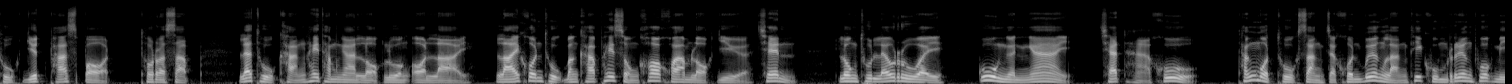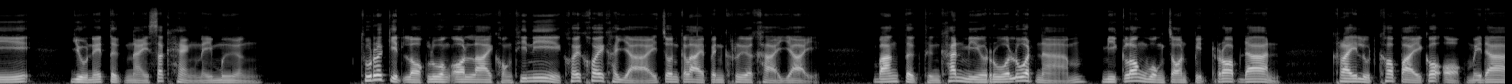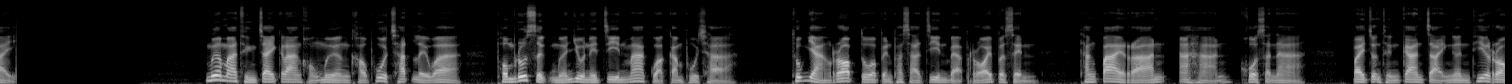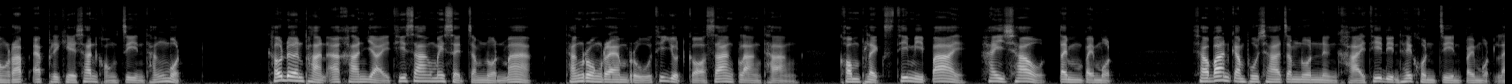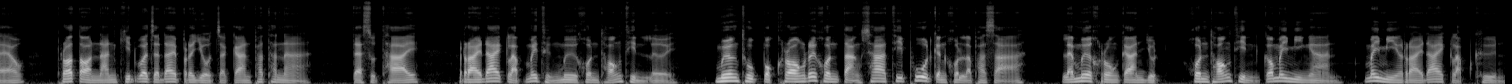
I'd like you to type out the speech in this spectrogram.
ถูกยึดพาสปอร์ต โทรศัพท์ และถูกขังให้ทำงานหลอกลวงออนไลน์ หลายคนถูกบังคับให้ส่งข้อความหลอกเหยื่อ เช่น ลงทุนแล้วรวย กู้เงินง่าย แชทหาคู่ ทั้งหมดถูกสั่งจากคนเบื้องหลังที่คุมเรื่องพวกนี้ อยู่ในตึกไหนสักแห่งในเมือง ธุรกิจหลอกลวงออนไลน์ของที่นี่ค่อยๆ ขยายจนกลายเป็นเครือข่ายใหญ่ บางตึกถึงขั้นมีรั้วลวดหนาม มีกล้องวงจรปิดรอบด้าน ใครหลุดเข้าไปก็ออกไม่ได้ เมื่อมาถึงใจกลางของเมืองเขาพูดชัดเลยว่า ผมรู้สึกเหมือนอยู่ในจีนมากกว่ากัมพูชา ทุกอย่างรอบตัวเป็นภาษาจีนแบบร้อยเปอร์เซ็นต์ทั้งป้ายร้าน อาหาร โฆษณา ไปจนถึงการจ่ายเงินที่รองรับแอปพลิเคชันของจีนทั้งหมด เขาเดินผ่านอาคารใหญ่ที่สร้างไม่เสร็จจำนวนมาก ทั้งโรงแรมหรูที่หยุดก่อสร้างกลางทาง คอมเพล็กซ์ที่มีป้าย ให้เช่า เต็มไปหมด ชาวบ้านกัมพูชาจำนวนหนึ่งขายที่ดินให้คนจีนไปหมดแล้ว เพราะตอนนั้นคิดว่าจะได้ประโยชน์จากการพัฒนา แต่สุดท้าย รายได้กลับไม่ถึงมือคนท้องถิ่นเลย เมืองถูกปกครองด้วยคนต่างชาติที่พูดกันคนละภาษา และเมื่อโครงการหยุด คนท้องถิ่นก็ไม่มีงาน ไม่มีรายได้กลับคืน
